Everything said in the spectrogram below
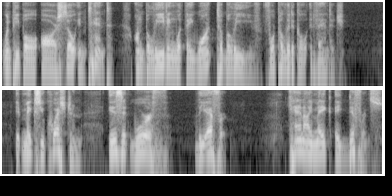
when people are so intent on believing what they want to believe for political advantage. It makes you question, is it worth the effort? Can I make a difference?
